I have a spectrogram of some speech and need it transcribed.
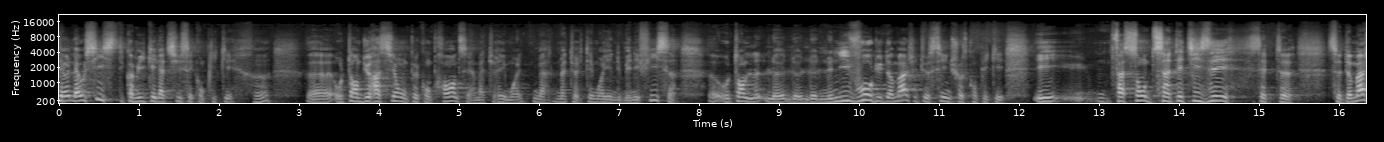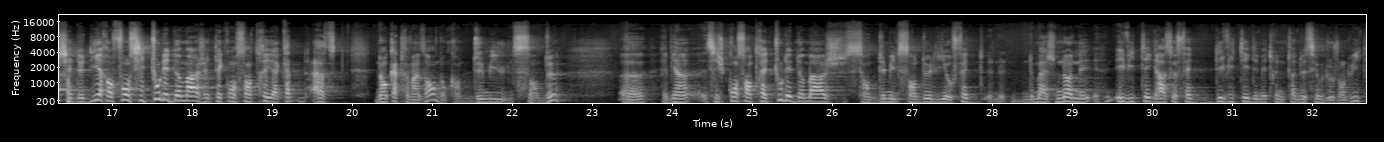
Là aussi, communiquer là-dessus, c'est compliqué. Hein. Euh, autant duration, on peut comprendre, c'est la maturité moyenne du bénéfice, euh, autant le, niveau du dommage est aussi une chose compliquée. Et une façon de synthétiser ce dommage, c'est de dire, en fond, si tous les dommages étaient concentrés dans 80 ans, donc en 2102, euh, eh bien, si je concentrais tous les dommages en 2102 liés au fait de dommages non évités grâce au fait d'éviter d'émettre une tonne de CO2 aujourd'hui,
